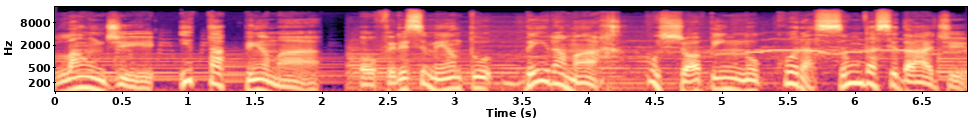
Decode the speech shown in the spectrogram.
Lounge Itapema. Oferecimento Beira Mar, o shopping no coração da cidade.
